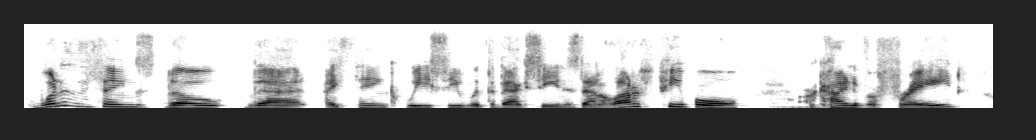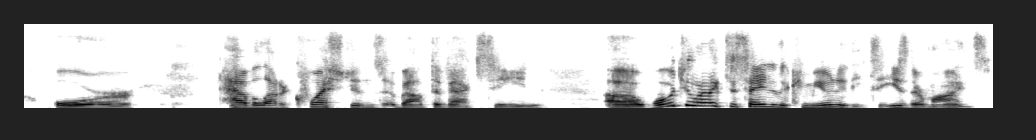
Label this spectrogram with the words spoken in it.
one of the things, though, that I think we see with the vaccine is that a lot of people are kind of afraid or have a lot of questions about the vaccine. Uh, what would you like to say to the community to ease their minds?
